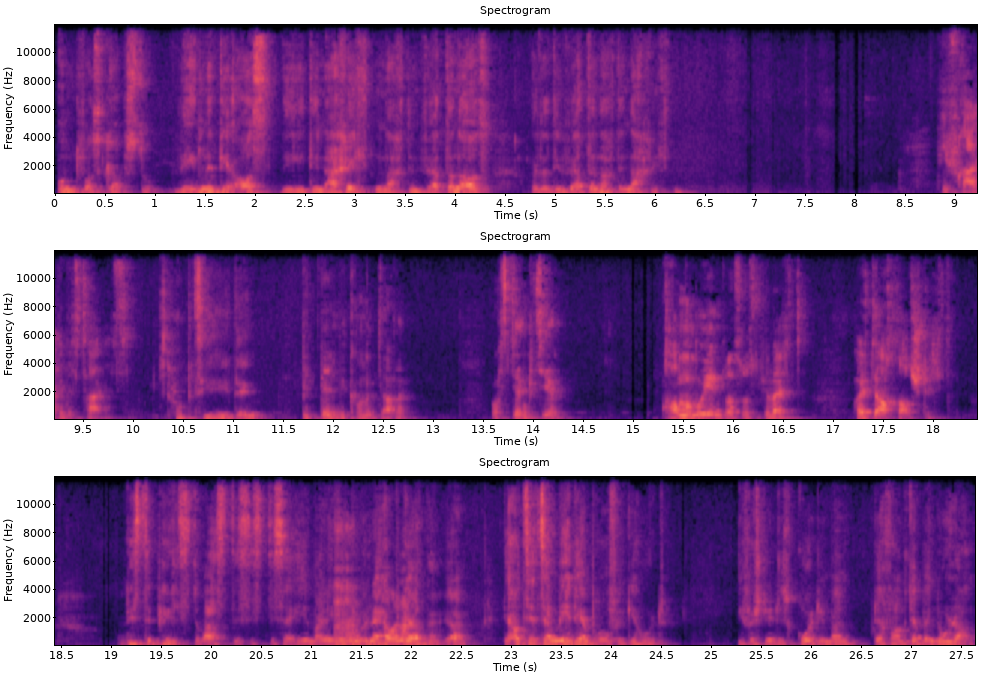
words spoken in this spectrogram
Und was glaubst du? Wählen die aus, die, die Nachrichten nach den Wörtern aus oder die Wörter nach den Nachrichten? Die Frage des Tages. Habt ihr Ideen? Bitte in die Kommentare. Was denkt ihr? Haben wir mal irgendwas, was vielleicht heute auch raussticht? Liste Pilz, du weißt, das ist dieser ehemalige Mhm, grüne Grüne. Abgeordnete, ja? Der hat sich jetzt einen Medienprofi geholt. Ich verstehe das gut, ich meine, der fängt ja bei Null an.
